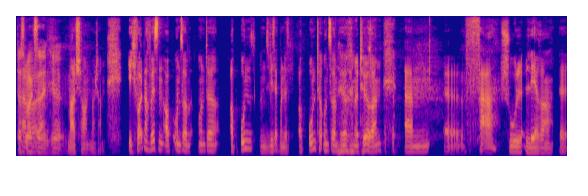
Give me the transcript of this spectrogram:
Das Aber mag sein, ja. Mal schauen, mal schauen. Ich wollte noch wissen, ob unsere, unter, ob uns, wie sagt man das, ob unter unseren Hörerinnen und Hörern ähm, äh, Fahrschullehrer äh,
